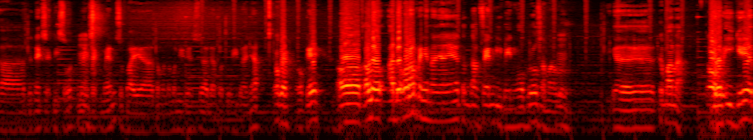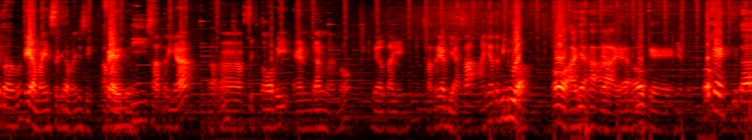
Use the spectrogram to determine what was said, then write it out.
uh, the next episode, Hmm. next segment supaya teman-teman di bisa dapat lebih banyak. oke Oke, Eh, kalau ada orang pengen nanya tentang Fendi, pengen ngobrol sama lu, Hmm. eh, ke mana? Oh. Your IG atau apa? Iya, main Instagram aja sih. Apa Fendi Satria, Uh-uh. uh, Victory, Endang Nano, Delta Yang. Satria biasa, hanya tapi dua. Oh, hanya AA ya. Ya, Oke. Gitu. Oke, kita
